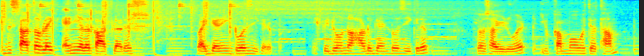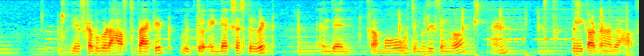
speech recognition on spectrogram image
this starts off like any other card flourish by getting into a Z grip. If you don't know how to get into a Z grip, here's how you do it. You come over with your thumb, lift up about a half the packet with your index as pivot, and then come over with your middle finger and break out another half.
